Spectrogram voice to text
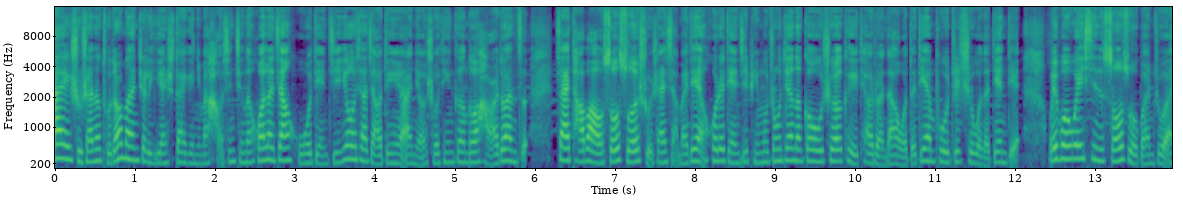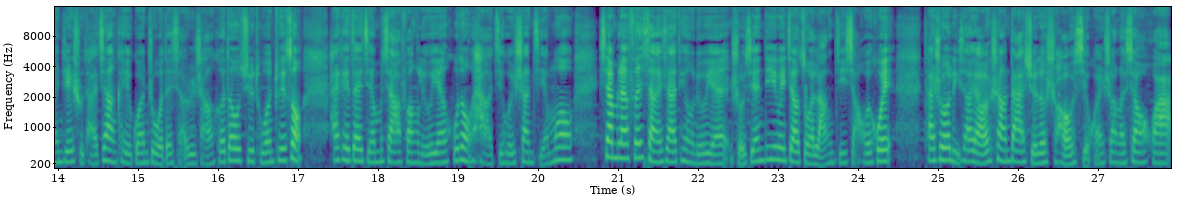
嗨，蜀山的土豆们，这里依然是带给你们好心情的欢乐江湖。点击右下角订阅按钮，收听更多好玩段子。在淘宝搜索“蜀山小卖店”，或者点击屏幕中间的购物车，可以跳转到我的店铺，支持我的店点。微博、微信搜索关注 “nj 薯条酱”，可以关注我的小日常和逗趣图文推送，还可以在节目下方留言互动，还有机会上节目哦。下面来分享一下听友留言。首先，第一位叫做狼藉小灰灰，他说李逍遥上大学的时候喜欢上了校花，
